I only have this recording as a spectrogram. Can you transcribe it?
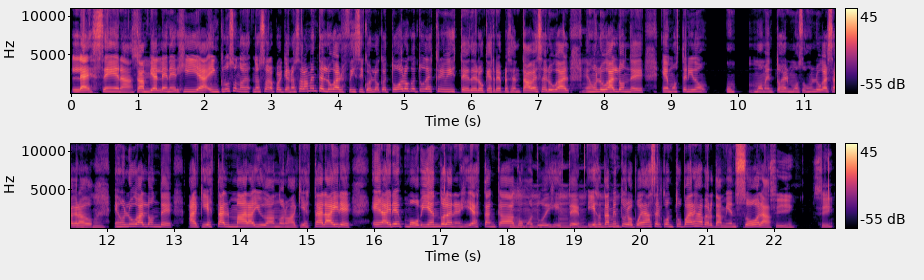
la escena, cambiar la energía, incluso no, no solo, porque no es solamente el lugar físico, es lo que todo lo que tú describiste de lo que representaba ese lugar, es un lugar donde hemos tenido momentos hermosos, es un lugar sagrado, es un lugar donde aquí está el mar ayudándonos, aquí está el aire, el aire moviendo la energía estancada, como tú dijiste. y eso también tú lo puedes hacer con tu pareja, pero también sola. Sí, sí.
